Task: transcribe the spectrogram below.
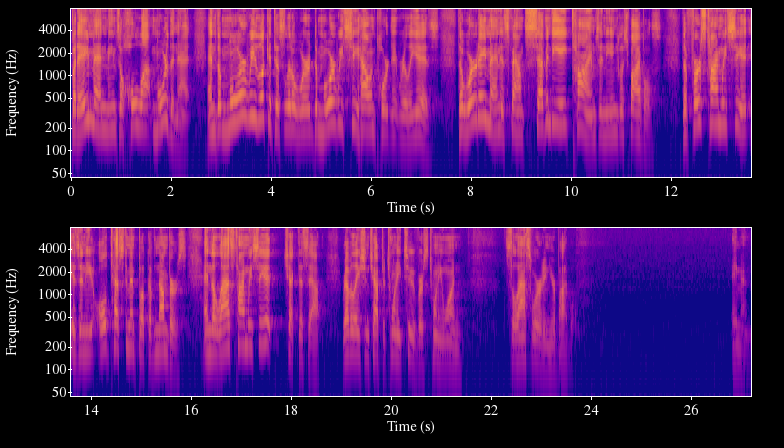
But amen means a whole lot more than that. And the more we look at this little word, the more we see how important it really is. The word amen is found 78 times in the English Bibles. The first time we see it is in the Old Testament book of Numbers. And the last time we see it, check this out Revelation chapter 22, verse 21. It's the last word in your Bible. Amen.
